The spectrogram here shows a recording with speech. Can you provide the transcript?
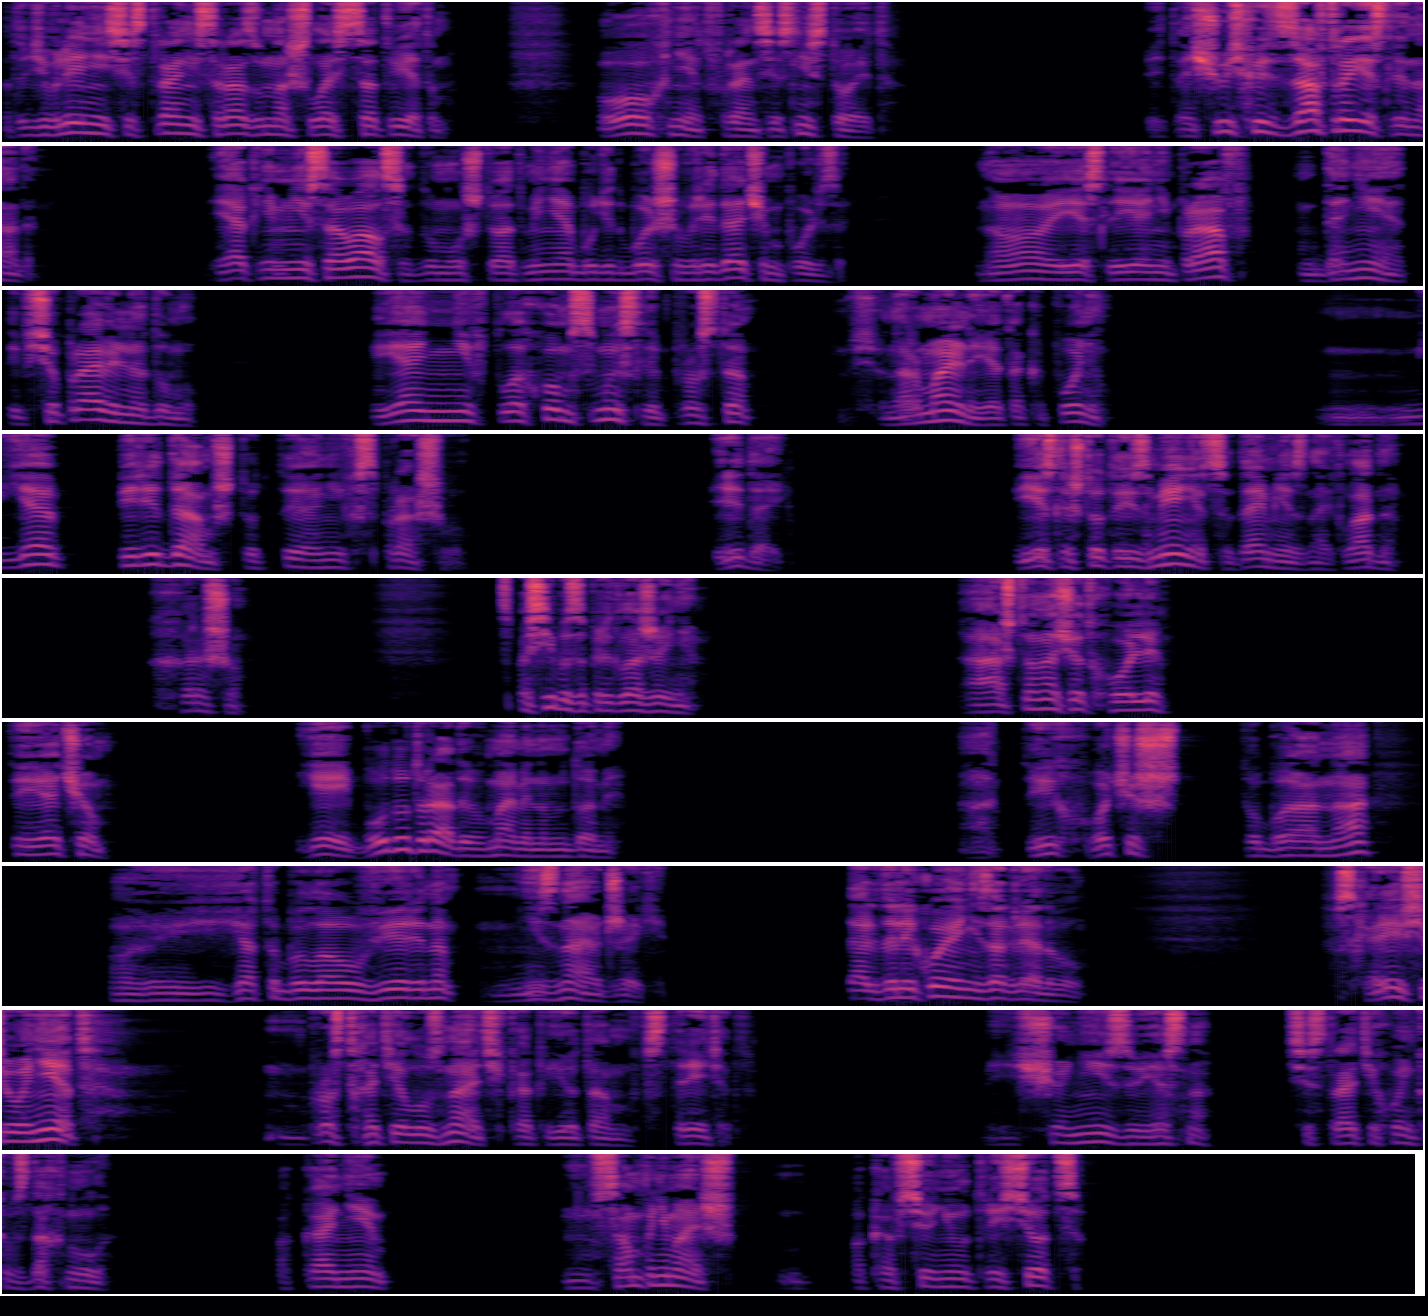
От удивления сестра не сразу нашлась с ответом. Ох, нет, Фрэнсис, не стоит. Притащусь хоть завтра, если надо. Я к ним не совался, думал, что от меня будет больше вреда, чем пользы. Но если я не прав... Да нет, ты все правильно думал. Я не в плохом смысле, просто все нормально, я так и понял. Я передам, что ты о них спрашивал. Передай. Если что-то изменится, дай мне знать, ладно? Хорошо. Спасибо за предложение. А что насчет Холли? Ты о чем? Ей будут рады в мамином доме? А ты хочешь, чтобы она... Я-то была уверена... Не знаю, Джеки. Так далеко я не заглядывал. Скорее всего, нет. Просто хотел узнать, как ее там встретят. Еще неизвестно. Сестра тихонько вздохнула. Пока не... Ну, сам понимаешь, пока все не утрясется.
